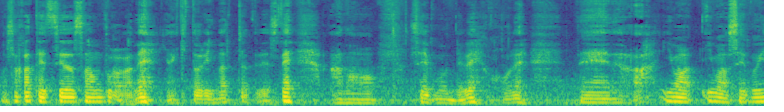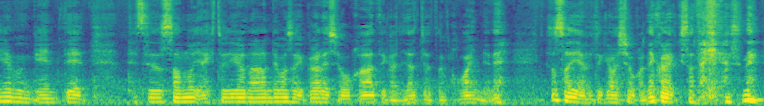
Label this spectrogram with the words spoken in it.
まさか哲也さんとかがね、焼き鳥になっちゃってですね、あの、セブンでね、こうね、ねあ、今、今、セブンイレブン限定、哲也さんの焼き鳥が並んでますがいかがでしょうか？って感じになっちゃったら怖いんでね、ちょっとそれやめときましょうかね、倉木さんだけですね。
